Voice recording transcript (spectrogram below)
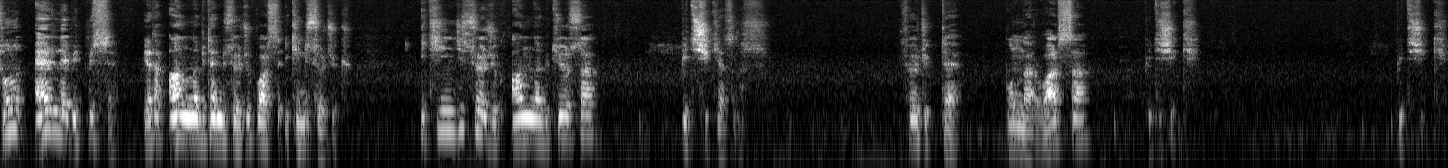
sonu erle bitmişse ya da anla biten bir sözcük varsa ikinci sözcük. İkinci sözcük anla bitiyorsa bitişik yazılır. Sözcükte bunlar varsa bitişik. Bitişik.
